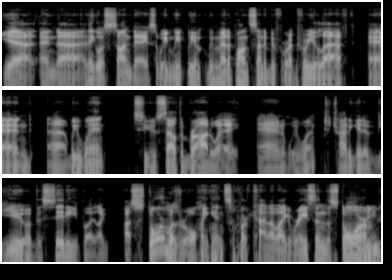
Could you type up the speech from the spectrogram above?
Yeah, and uh, I think it was Sunday, so we we we met up on Sunday before right before you left, and uh, we went to south of Broadway, and we went to try to get a view of the city, but like a storm was rolling in, so we're kind of like racing the storm.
